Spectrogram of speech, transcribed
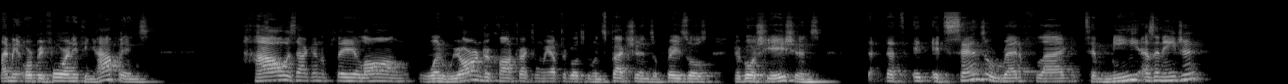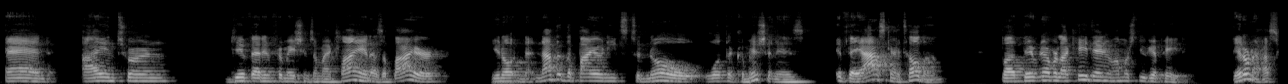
I mean, or before anything happens. How is that going to play along when we are under contract and we have to go through inspections, appraisals, negotiations? that's it, it sends a red flag to me as an agent. And I, in turn, give that information to my client as a buyer. You know, not that the buyer needs to know what the commission is. If they ask, I tell them. But they're never like, hey, Daniel, how much do you get paid? They don't ask.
